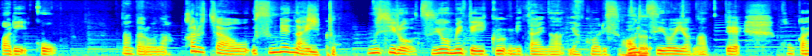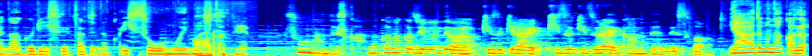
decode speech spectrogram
ぱりこう、なんだろうな、カルチャーを薄めないと、むしろ強めていくみたいな役割すごい強いよなって、今回のアグリーセーターでなんか一層思いましたね。そうなんですか。なかなか自分では気づきらい気づきづらい観点ですが。いやーでもなんかラ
